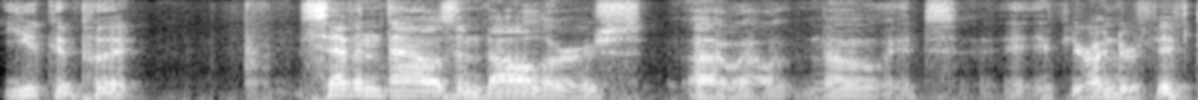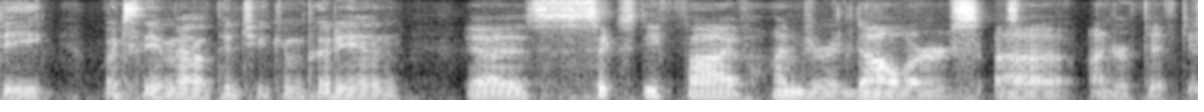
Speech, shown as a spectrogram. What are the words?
you could put seven thousand dollars. Uh, well, no, it's if you're under 50. What's the amount that you can put in? Uh, sixty five hundred dollars uh, under fifty.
